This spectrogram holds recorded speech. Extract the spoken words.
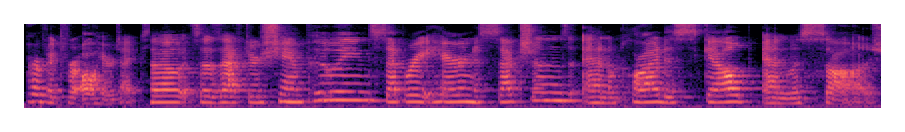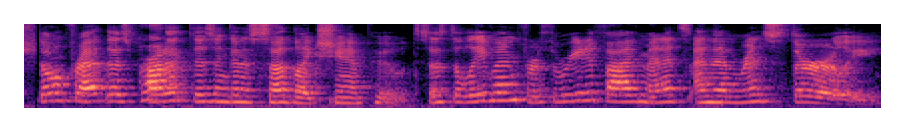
perfect for all hair types. So it says after shampooing, separate hair into sections and apply to scalp and massage. Don't fret, this product isn't gonna sud like shampoo. It says to leave in for three to five minutes and then rinse thoroughly.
